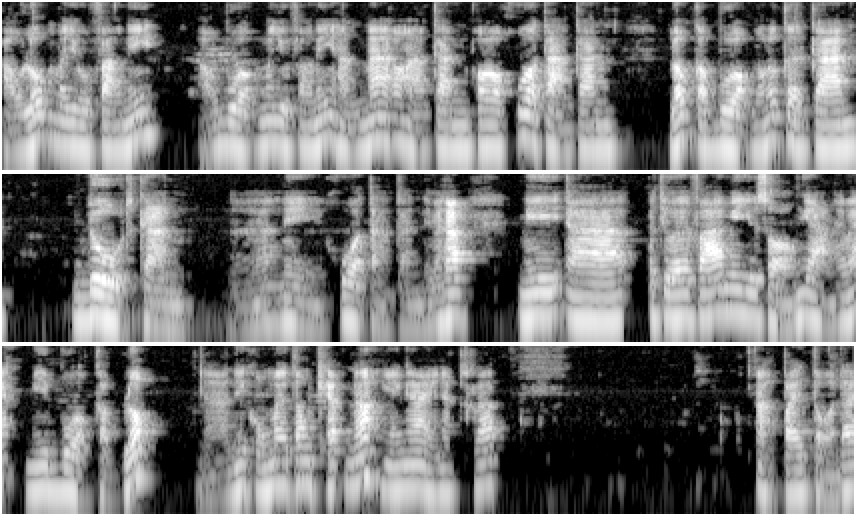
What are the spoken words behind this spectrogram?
เอาลบมาอยู่ฝั่งนี้ เอาบวกมาอยู่ฝั่งนี้หันหน้าเข้าหากัน พอขั้วต่างกัน ลบกับบวกมันก็เกิดการดูดกันนะนี่ขั้วต่างกันเห็นไหมครับ มีอ่าประจุไฟฟ้ามีอยู่ 2 อย่างใช่ไหมมีบวกกับลบนะอันนี้คงไม่ต้องแคปเนาะง่ายๆนะครับอะไปต่อได้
